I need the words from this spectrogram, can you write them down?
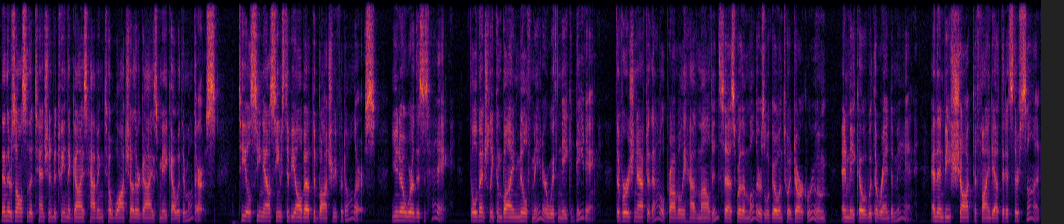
Then there's also the tension between the guys having to watch other guys make out with their mothers. TLC now seems to be all about debauchery for dollars. You know where this is heading. They'll eventually combine MILF Manor with naked dating. The version after that will probably have mild incest where the mothers will go into a dark room and make out with a random man, and then be shocked to find out that it's their son.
